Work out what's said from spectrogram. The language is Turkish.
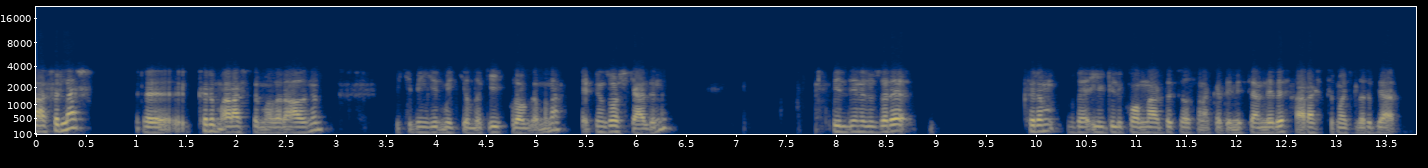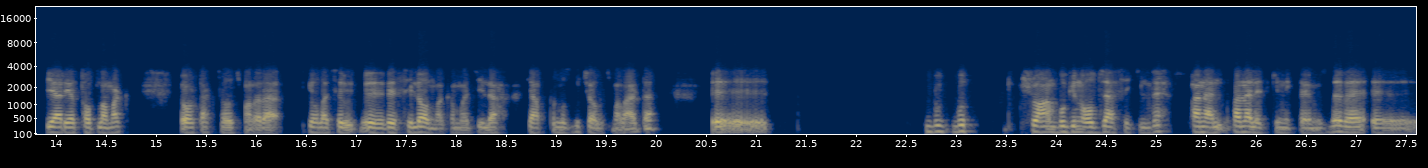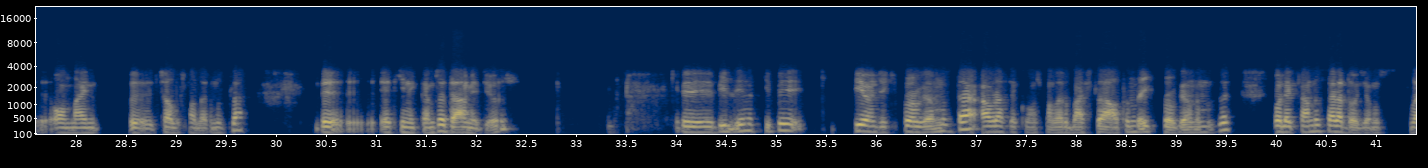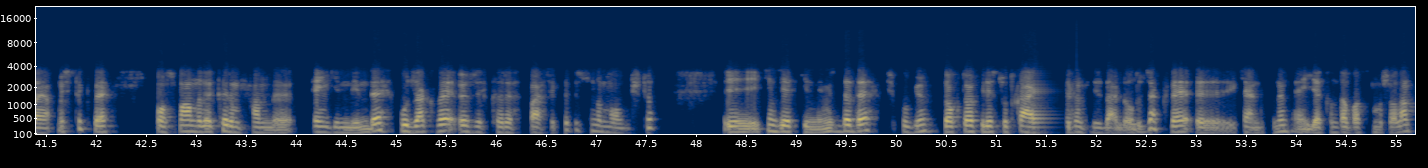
Misafirler, e, Kırım Araştırmaları Ağı'nın 2022 yıldaki ilk programına hepiniz hoş geldiniz. Bildiğiniz üzere Kırım ve ilgili konularda çalışan akademisyenleri, araştırmacıları bir, bir araya toplamak ve ortak çalışmalara yol aç e, vesile olmak amacıyla yaptığımız bu çalışmalarda e, bu, bu şu an bugün olacağı şekilde panel panel etkinliklerimizde ve e, online e, çalışmalarımızla e, etkinliklerimize devam ediyoruz. E, bildiğiniz gibi bir önceki programımızda Avrasya Konuşmaları başlığı altında ilk programımızı Alexander Serad hocamızla yapmıştık ve Osmanlı ve Kırım Hanlığı enginliğinde Bucak ve Özü Kırı başlıklı bir sunum olmuştu. E, ikinci etkinliğimizde de bugün Doktor Filiz Tutku Aydın bizlerle olacak ve e, kendisinin en yakında basılmış olan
